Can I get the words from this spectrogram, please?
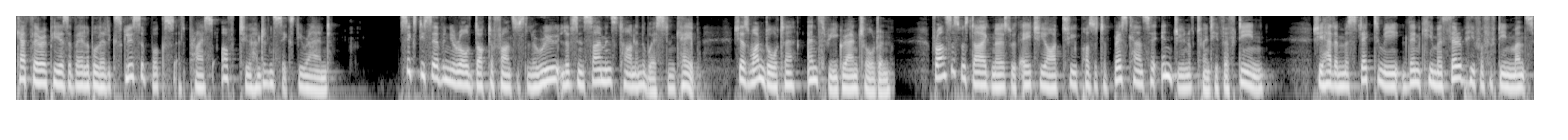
Cat therapy is available at exclusive books at price of 260 Rand. 67 year old Dr. Frances Le Roux lives in Simonstown in the Western Cape. She has one daughter and three grandchildren. Frances was diagnosed with HER2 positive breast cancer in June of 2015. She had a mastectomy, then chemotherapy for 15 months,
